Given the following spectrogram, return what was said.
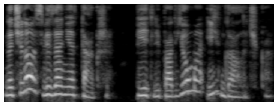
Начиналось вязание также. Петли подъема и галочка.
